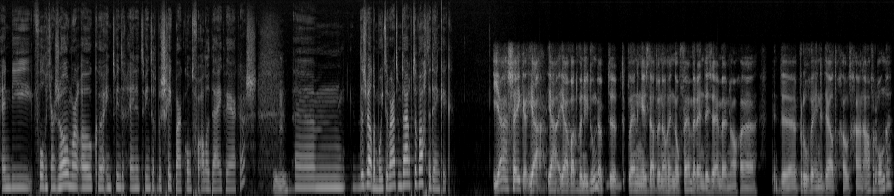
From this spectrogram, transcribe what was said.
en die volgend jaar zomer ook in 2021 beschikbaar komt voor alle dijkwerkers. Mm -hmm. dus wel de moeite waard om daarop te wachten, denk ik. Ja, zeker. Ja, ja, ja wat we nu doen, de, de planning is dat we nog in november en december nog de proeven in de Delta-goot gaan afronden.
